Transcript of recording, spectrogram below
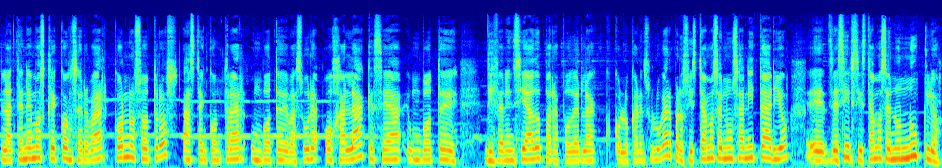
la tenemos que conservar con nosotros hasta encontrar un bote de basura. Ojalá que sea un bote diferenciado para poderla colocar en su lugar, pero si estamos en un sanitario, es decir, si estamos en un núcleo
